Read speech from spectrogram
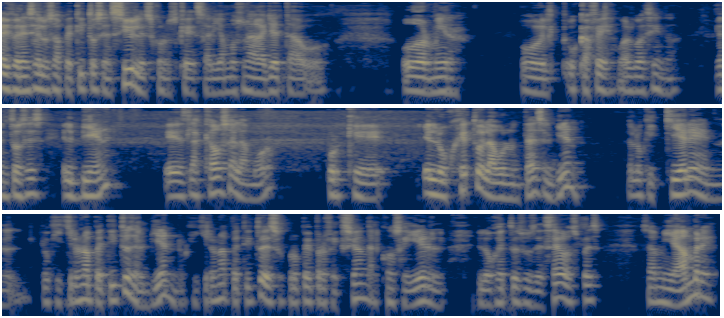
A diferencia de los apetitos sensibles con los que desearíamos una galleta o, o dormir o, el, o café o algo así, ¿no? Entonces el bien es la causa del amor porque el objeto de la voluntad es el bien. Lo que, quiere, lo que quiere un apetito es el bien, lo que quiere un apetito es su propia perfección al conseguir el, el objeto de sus deseos, pues. Sea, mi hambre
